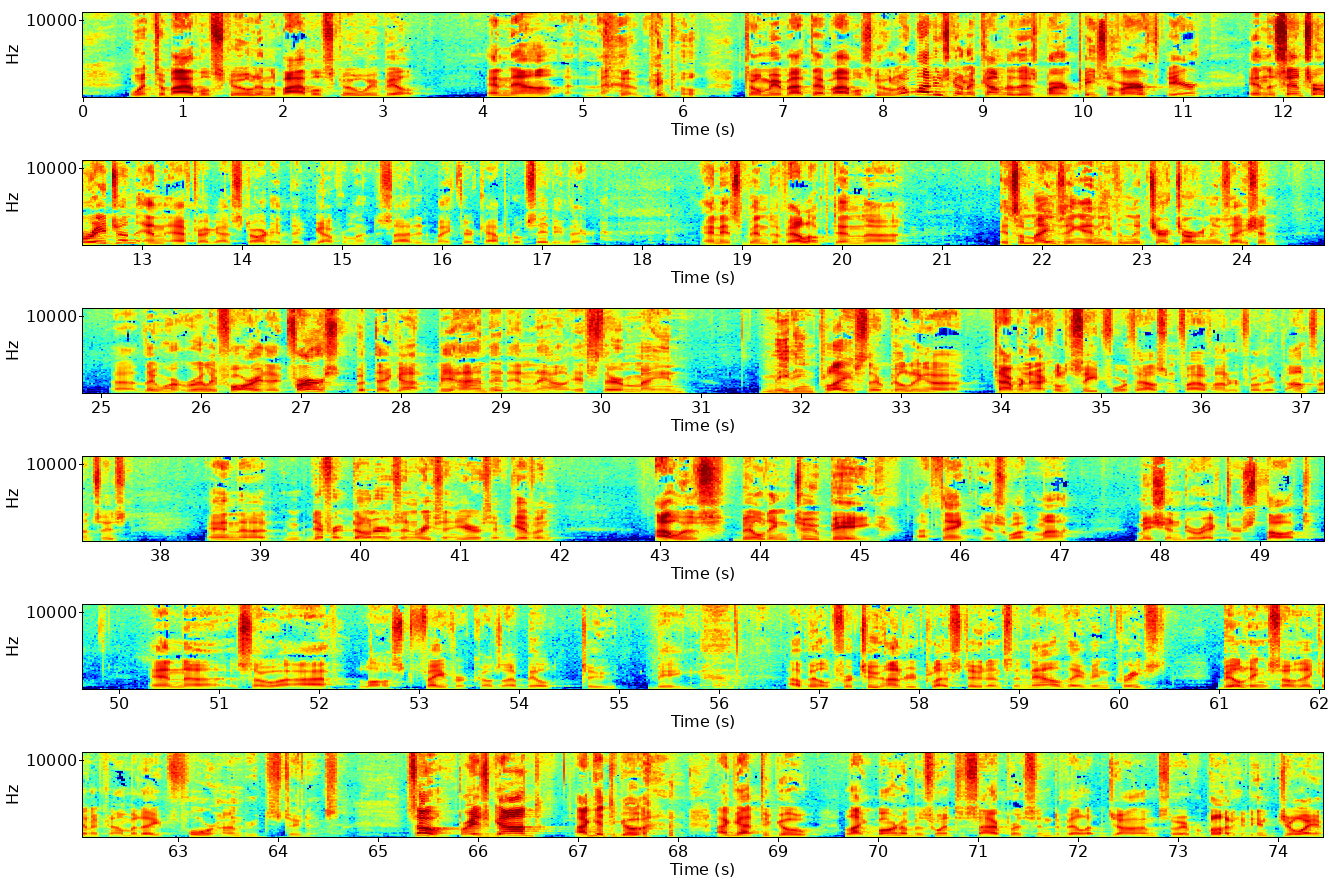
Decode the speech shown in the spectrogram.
went to Bible school in the Bible school we built. And now people told me about that Bible school. Nobody's going to come to this burnt piece of earth here in the central region. And after I got started, the government decided to make their capital city there. And it's been developed, and uh, it's amazing. And even the church organization uh, they weren't really for it at first, but they got behind it, and now it's their main meeting place. They're building a tabernacle to seat 4,500 for their conferences, and uh, different donors in recent years have given. I was building too big, I think, is what my mission directors thought. And uh, so I lost favor because I built too big. I built for 200 plus students, and now they've increased buildings so they can accommodate 400 students. So, praise God, I get to go, I got to go like Barnabas went to Cyprus and developed John so everybody'd enjoy him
